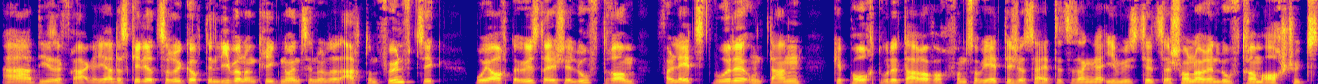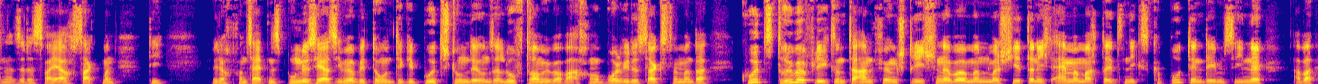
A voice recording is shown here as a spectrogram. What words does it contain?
Ah, diese Frage. Ja, das geht ja zurück auf den Libanonkrieg 1958, wo ja auch der österreichische Luftraum verletzt wurde und dann gepocht wurde darauf auch von sowjetischer Seite zu sagen, ja, ihr müsst jetzt ja schon euren Luftraum auch schützen. Also das war ja auch, sagt man, die wird auch von Seiten des Bundesheers immer betont, die Geburtsstunde unserer Luftraumüberwachung. Obwohl, wie du sagst, wenn man da kurz drüber fliegt, unter Anführungsstrichen, aber man marschiert da nicht ein, man macht da jetzt nichts kaputt in dem Sinne. Aber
